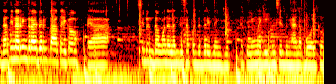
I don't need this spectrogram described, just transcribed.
Dati na rin driver ng tatay ko, kaya sinundan ko na lang din sa pagdadrive ng jeep. Ito yung nagiging silbing hanap buhay ko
